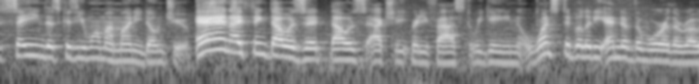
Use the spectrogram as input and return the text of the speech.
saying this because you want my money, don't you? And I think that was it. That was actually pretty fast. We gain one stability, end of the War the Rose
